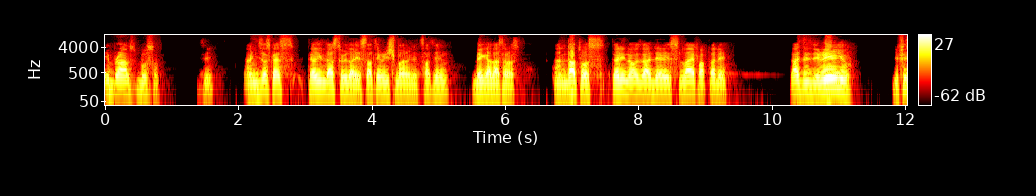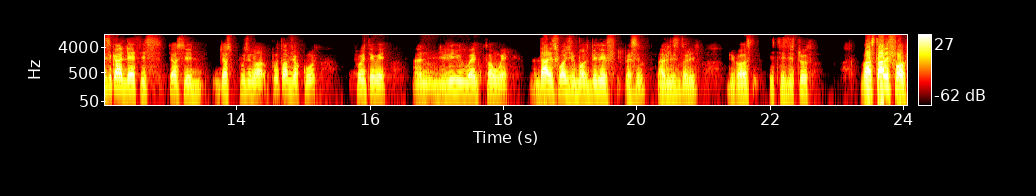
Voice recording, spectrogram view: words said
Abraham's bosom. See? And Jesus Christ telling that story that a certain rich man and a certain beggar Lazarus. And that was telling us that there is life after death. That is the real you. The physical death is just a, just putting on, put off your coat, throw it away, and the real you went somewhere. And that is what you must believe, person that listen to this, because it is the truth. Verse 34.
